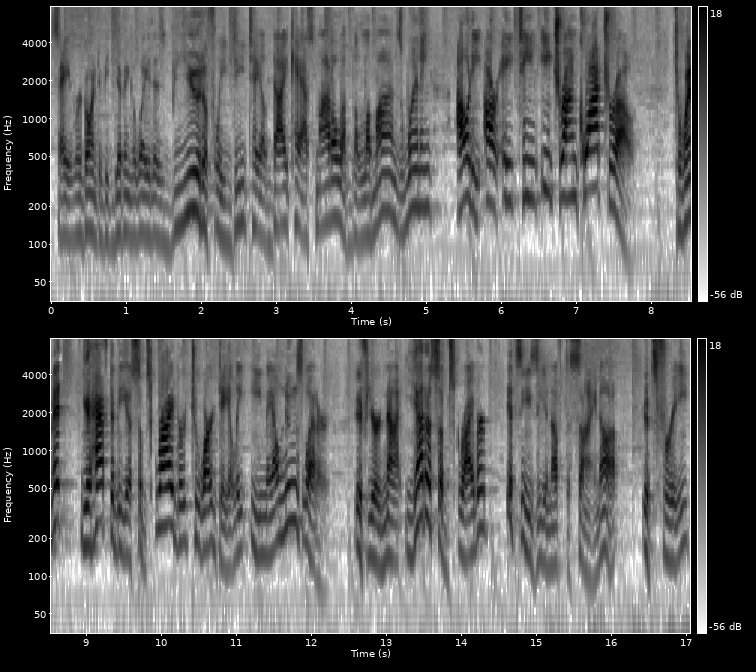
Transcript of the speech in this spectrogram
Say, we're going to be giving away this beautifully detailed diecast model of the Le Mans winning Audi R18 e-tron Quattro. To win it, you have to be a subscriber to our daily email newsletter. If you're not yet a subscriber, it's easy enough to sign up. It's free,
